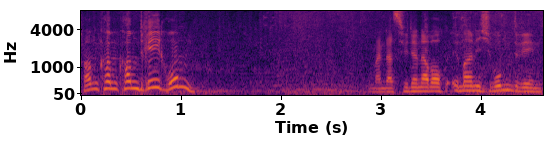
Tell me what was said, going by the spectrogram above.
Komm, komm, komm, dreh rum. Man, dass wir dann aber auch immer nicht rumdrehen.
